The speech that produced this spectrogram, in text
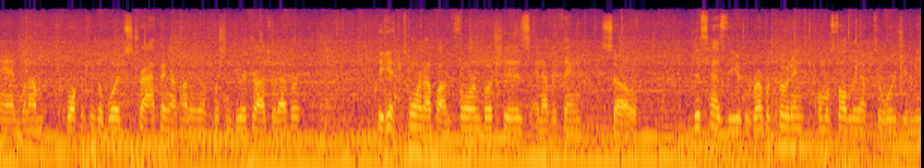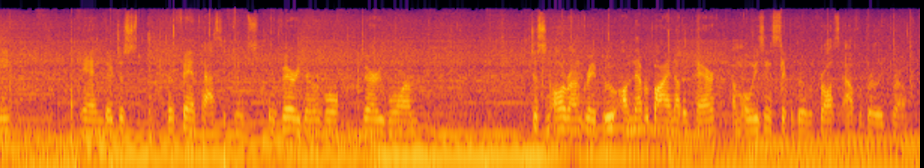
and when I'm walking through the woods, trapping or hunting or pushing deer drives, whatever, they get torn up on thorn bushes and everything. So this has the, the rubber coating almost all the way up towards your knee, and they're just, they're fantastic boots. They're very durable, very warm, just an all-around great boot. I'll never buy another pair. I'm always going to stick with the Lacrosse AlphaBurly Pro.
